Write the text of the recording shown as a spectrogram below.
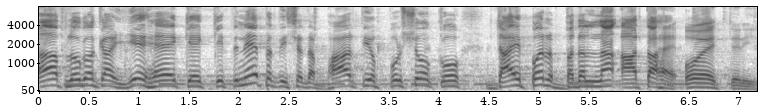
आप लोगों का ये है कि कितने प्रतिशत भारतीय पुरुषों को डायपर बदलना आता है? ओए तेरी।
